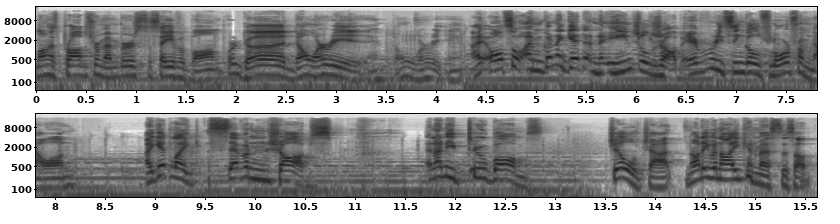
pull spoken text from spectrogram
Long as Probs remembers to save a bomb, we're good. Don't worry. Don't worry. I also, I'm gonna get an angel job every single floor from now on. I get like seven shops. And I need two bombs. Chill, chat. Not even I can mess this up.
